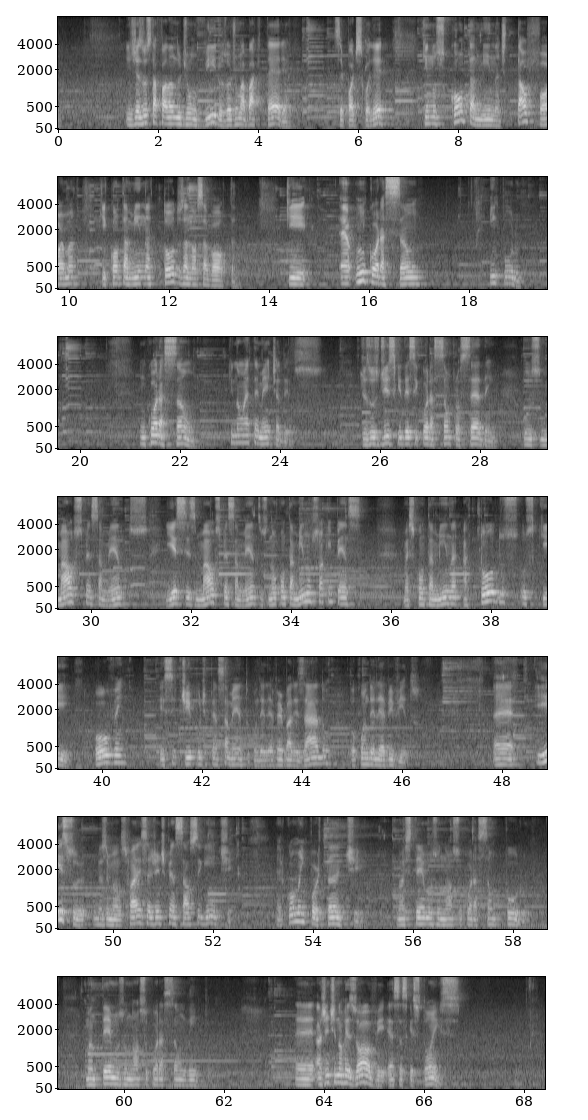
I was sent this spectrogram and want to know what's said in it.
E Jesus está falando de um vírus ou de uma bactéria, você pode escolher, que nos contamina de tal forma que contamina todos à nossa volta que é um coração impuro, um coração que não é temente a Deus. Jesus diz que desse coração procedem os maus pensamentos, e esses maus pensamentos não contaminam só quem pensa, mas contamina a todos os que ouvem esse tipo de pensamento, quando ele é verbalizado ou quando ele é vivido. É, e isso, meus irmãos, faz a gente pensar o seguinte: é, como é importante nós termos o nosso coração puro, mantermos o nosso coração limpo. É, a gente não resolve essas questões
